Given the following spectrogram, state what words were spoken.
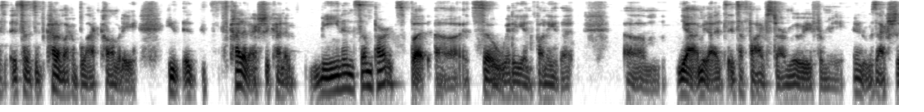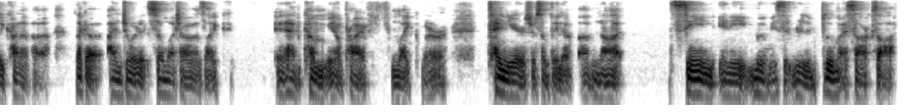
it's, it's kind of like a black comedy. He it's kind of actually kind of mean in some parts, but uh, it's so witty and funny that um, yeah, I mean it's, it's a five star movie for me, and it was actually kind of a like a I enjoyed it so much. I was like, it had come you know probably from like whatever ten years or something of, of not seeing any movies that really blew my socks off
